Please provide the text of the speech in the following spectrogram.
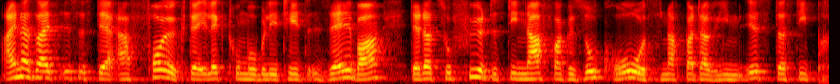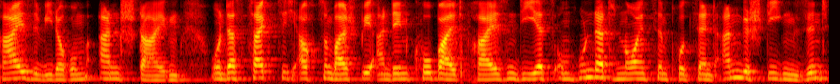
Einerseits ist es der Erfolg der Elektromobilität selber, der dazu führt, dass die Nachfrage so groß nach Batterien ist, dass die Preise wiederum ansteigen. Und das zeigt sich auch zum Beispiel an den Kobaltpreisen, die jetzt um 119 Prozent angestiegen sind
